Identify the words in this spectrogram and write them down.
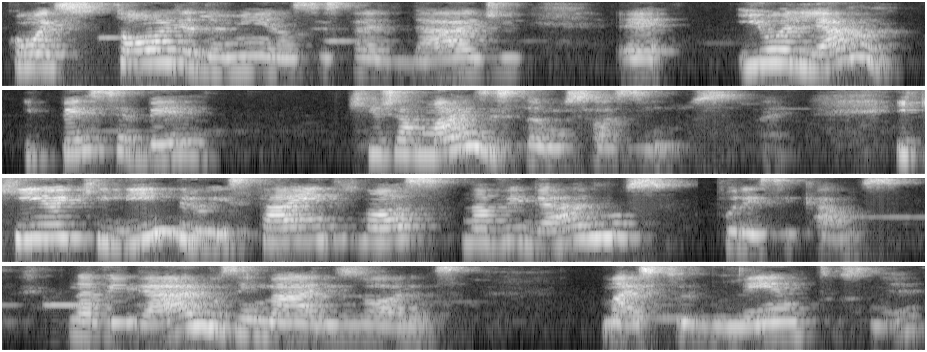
com a história da minha ancestralidade, é, e olhar e perceber que jamais estamos sozinhos. Né? E que o equilíbrio está entre nós navegarmos por esse caos, navegarmos em mares horas mais turbulentos, né?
